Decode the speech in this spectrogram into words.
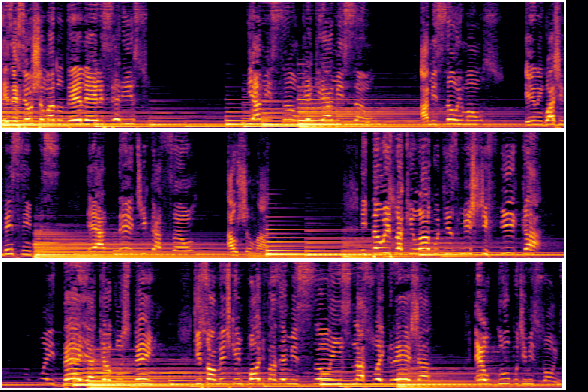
exercer o chamado dele é ele ser isso. E a missão, o que é a missão? A missão, irmãos, em linguagem bem simples, é a dedicação ao chamado. Então isso aqui logo desmistifica uma ideia que alguns têm que somente quem pode fazer missões na sua igreja é o grupo de missões.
